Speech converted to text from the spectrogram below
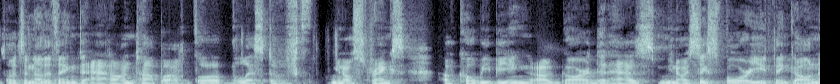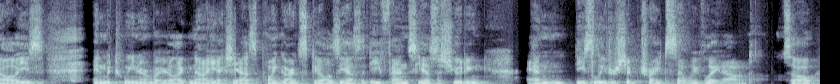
So it's another thing to add on top of the, the list of you know strengths of Kobe being a guard that has you know a six four. You think, oh no, he's in betweener, but you're like, no, he actually has point guard skills. He has the defense. He has the shooting and these leadership traits that we've laid out. So,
